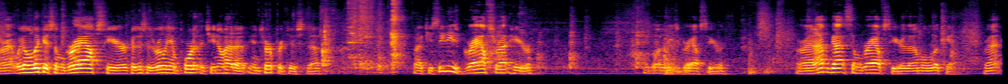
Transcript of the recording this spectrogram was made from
All right, we're gonna look at some graphs here, because this is really important that you know how to interpret this stuff. All right, you see these graphs right here? Go to these graphs here. All right, I've got some graphs here that I'm gonna look at, right?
